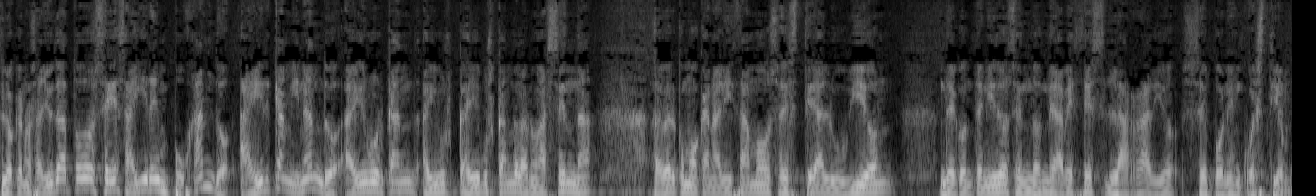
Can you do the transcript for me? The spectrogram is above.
lo que nos ayuda a todos es a ir empujando, a ir caminando, a ir buscando, a ir, busca- a ir buscando la nueva senda, a ver cómo canalizamos este aluvión de contenidos en donde a veces la radio se pone en cuestión.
